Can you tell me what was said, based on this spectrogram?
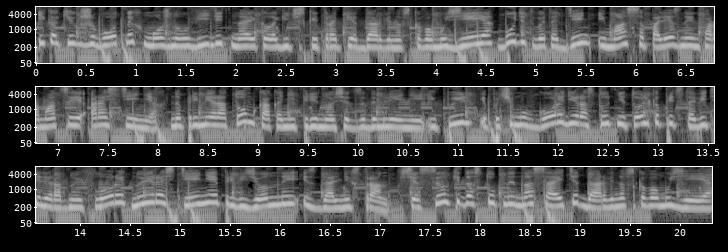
и каких животных можно увидеть на экологической тропе Дарвиновского музея. Будет в этот день и масса полезной информации о растениях. Например, о том, как они переносят задымление и пыль, и почему в городе растут не только представители родной флоры, но и растения, привезенные из дальних стран. Все ссылки доступны на сайте Дарвина Романовского музея.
